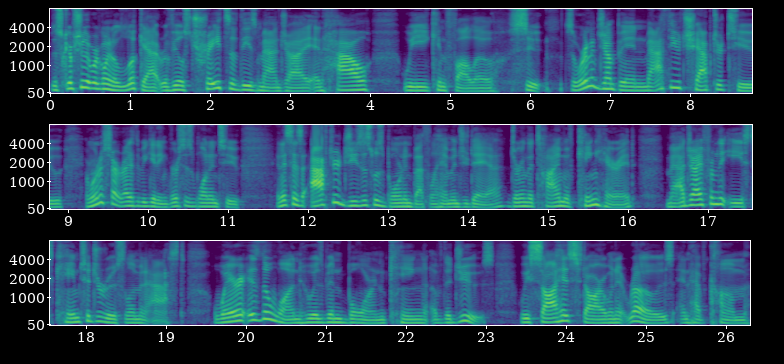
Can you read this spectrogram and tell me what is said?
The scripture that we're going to look at reveals traits of these magi and how we can follow suit. So we're going to jump in Matthew chapter 2, and we're going to start right at the beginning, verses 1 and 2. And it says, After Jesus was born in Bethlehem in Judea, during the time of King Herod, Magi from the east came to Jerusalem and asked, Where is the one who has been born King of the Jews? We saw his star when it rose and have come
